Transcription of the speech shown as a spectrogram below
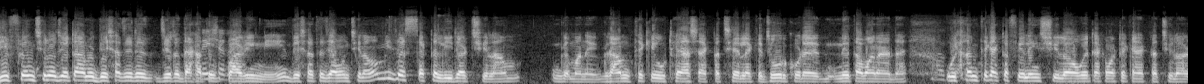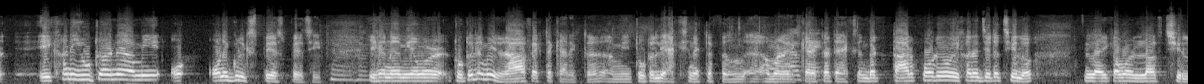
ডিফারেন্স ছিল যেটা আমি দেশা যেটা যেটা দেখাতে পারিনি। দেশাতে যেমন ছিলাম আমি জাস্ট একটা লিডার ছিলাম। মানে গ্রাম থেকে উঠে আসা একটা ছেলেকে জোর করে নেতা বানায় দেয়। ওইখান থেকে একটা ফিলিংস ছিল ওইটা একটা ক্যারেক্টার ছিল। আর এইখানে ইউটার্নে আমি অনেকগুলো স্পেস পেয়েছি। এখানে আমি আমার টোটালি আমি রাফ একটা ক্যারেক্টার আমি টোটালি অ্যাকশন একটা ফিল্ম আমার. ক্যারেক্টারটা অ্যাকশন বাট তারপরেও এখানে যেটা ছিল লাইক আমার লাভ ছিল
